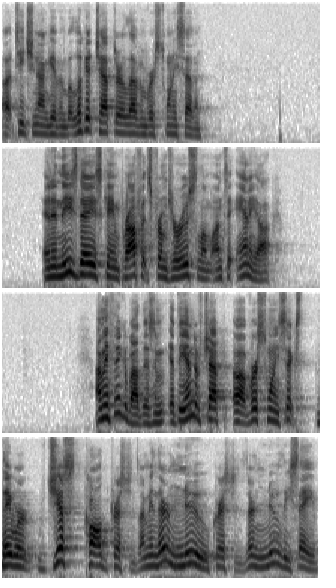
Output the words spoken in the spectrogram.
uh, teaching on giving. But look at chapter 11 verse 27. And in these days came prophets from Jerusalem unto Antioch I mean, think about this. At the end of chapter, uh, verse 26, they were just called Christians. I mean, they're new Christians, they're newly saved.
